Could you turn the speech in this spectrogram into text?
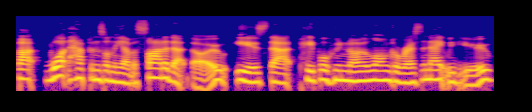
But what happens on the other side of that, though, is that people who no longer resonate with you,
